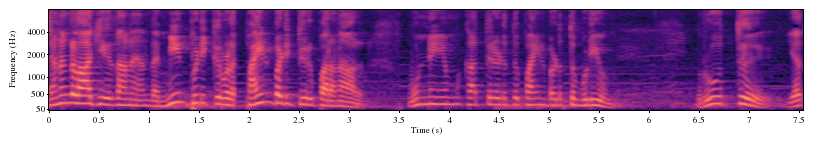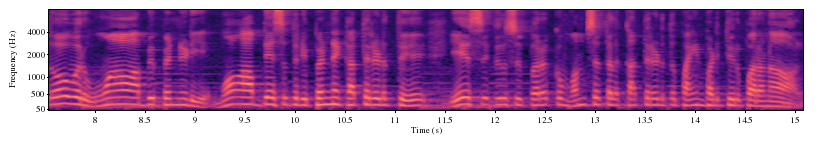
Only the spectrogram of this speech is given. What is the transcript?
ஜனங்களாகியதான அந்த மீன் பிடிக்கிறவளை பயன்படுத்தி இருப்பாரனால் உன்னையும் கத்தர் எடுத்து பயன்படுத்த முடியும். ரூத்து ஏதோ ஒரு உமாபி பெண்ணடி மோஆப் தேசத்துடைய பெண்ணை கத்தர் எடுத்து இயேசு கிறிஸ்து பிறக்கும் வம்சத்தில் கத்தர் எடுத்து பயன்படுத்தி இருப்பாரனால்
